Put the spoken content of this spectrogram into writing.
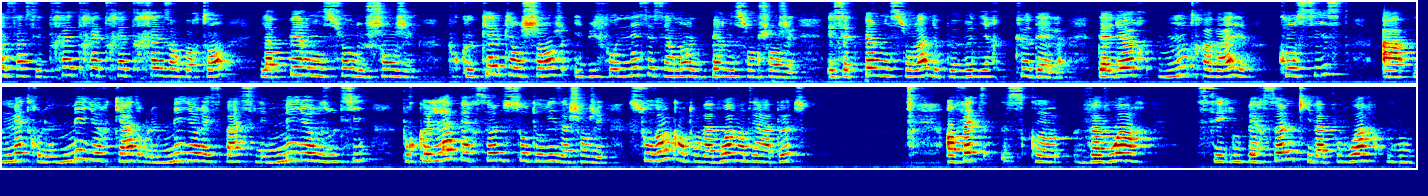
et ça c'est très très très très important, la permission de changer. Pour que quelqu'un change, il lui faut nécessairement une permission de changer. Et cette permission-là ne peut venir que d'elle. D'ailleurs, mon travail consiste à mettre le meilleur cadre, le meilleur espace, les meilleurs outils pour que la personne s'autorise à changer. Souvent, quand on va voir un thérapeute, en fait, ce qu'on va voir, c'est une personne qui va pouvoir nous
